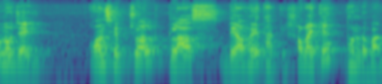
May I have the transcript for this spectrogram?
অনুযায়ী কনসেপচুয়াল ক্লাস দেওয়া হয়ে থাকে। সবাইকে ধন্যবাদ।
